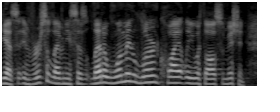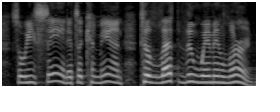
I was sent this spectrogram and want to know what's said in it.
yes, in verse 11, he says, Let a woman learn quietly with all submission. So he's saying it's a command to let the women learn.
